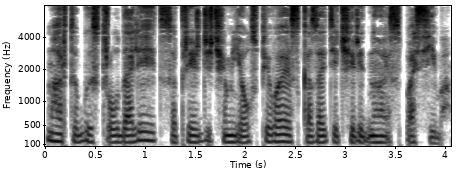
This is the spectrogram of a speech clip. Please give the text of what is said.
Марта быстро удаляется, прежде чем я успеваю сказать очередное спасибо.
